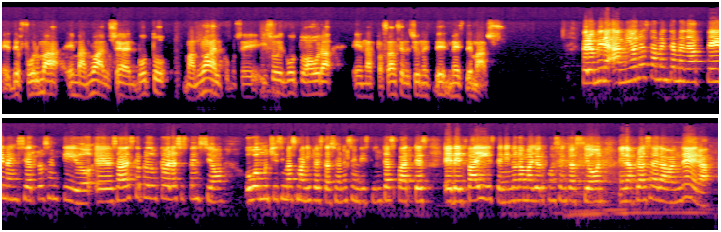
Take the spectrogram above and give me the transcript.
eh, de forma eh, manual, o sea, el voto manual, como se hizo el voto ahora en las pasadas elecciones del mes de marzo. Pero mira, a mí honestamente me da pena en cierto sentido. Eh, Sabes que producto de la suspensión hubo muchísimas manifestaciones en distintas partes del país, teniendo una mayor concentración en la Plaza de la Bandera.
